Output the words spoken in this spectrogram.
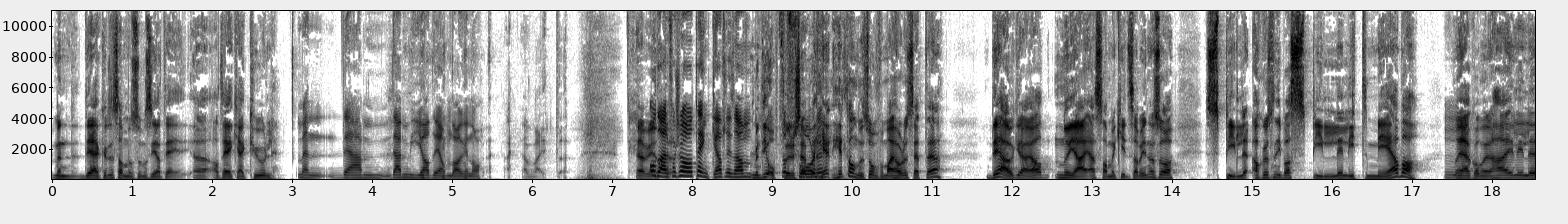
Men det er ikke det samme som å si at jeg, eh, at jeg ikke er kul. Men det er, det er mye av det om dagen nå. Jeg veit det. Jeg vet Og derfor så tenker jeg at liksom. Men de oppfører seg på helt, helt annerledes overfor meg. Har du sett det? Det er jo greia. Når jeg er sammen med kidsa mine, så spiller Akkurat som de bare spiller litt med, da. Mm. Når jeg kommer 'Hei, lille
